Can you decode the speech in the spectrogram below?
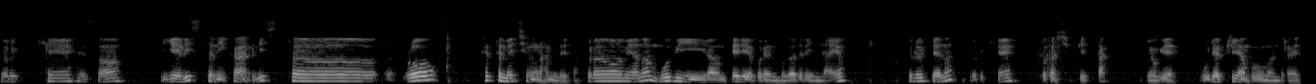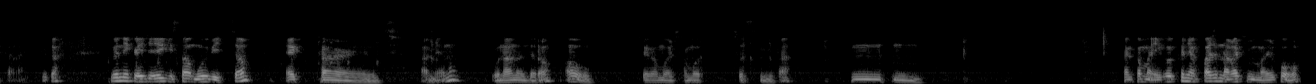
이렇게 해서 이게 리스트니까 리스트로 pattern matching을 하면 되죠. 그러면은 movie라는 variable에는 뭐가 들어있나요? 그럴 때는 이렇게 보다시피 딱 요게 우리가 필요한 부분 만 들어야 했잖아요. 그죠? 그러니까 이제 여기서 movie 점 actors 하면은 원하는 대로 어우 제가 뭘 잘못 썼습니다. 음, 음. 잠깐만 이거 그냥 빠져나가지 말고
